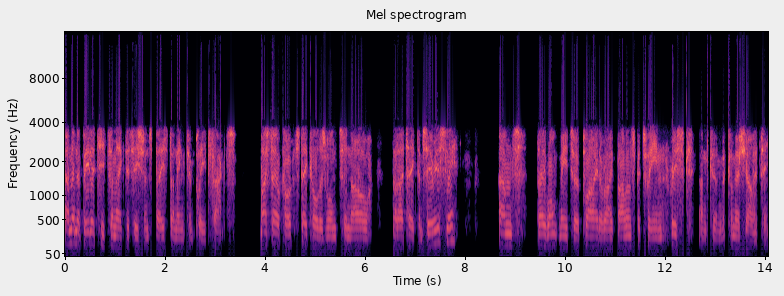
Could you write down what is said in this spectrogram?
and an ability to make decisions based on incomplete facts. My stakeholders want to know that I take them seriously and they want me to apply the right balance between risk and commerciality.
